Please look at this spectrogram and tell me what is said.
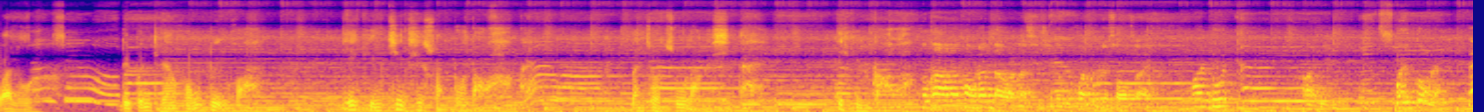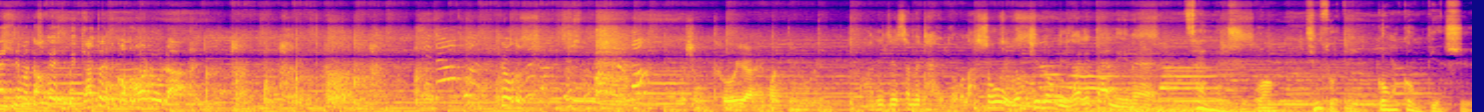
宛如日本天皇对话已经正式宣布投降了，咱做主人的时代已经到啊！我看咱讲咱台湾也是一个有法律的所在。法律，哎，我讲啦，咱这么到底是要听到一个法律啦？六个，我想讨厌还关定位。啊，你这什么态度啦？所有用亲拢伫遐咧等你呢。灿烂时光，请锁定公共电视。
